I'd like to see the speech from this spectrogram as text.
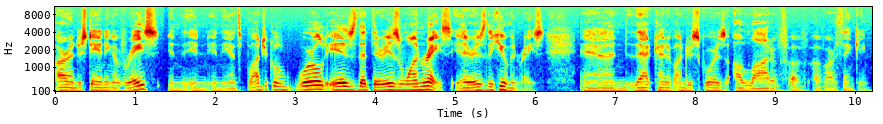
our understanding of race in, in, in the anthropological world is that there is one race. There is the human race. And that kind of underscores a lot of, of, of our thinking.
